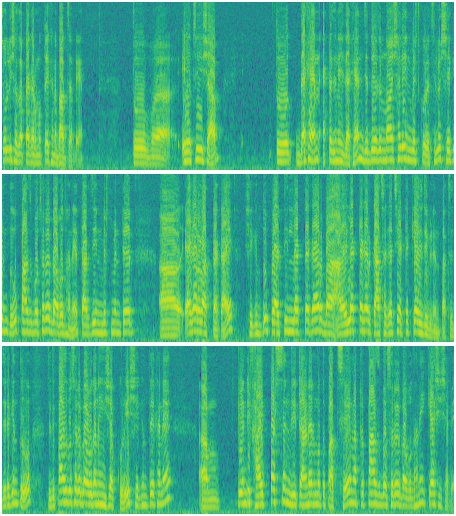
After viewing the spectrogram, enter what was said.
চল্লিশ হাজার টাকার মতো এখানে বাদ যাবে। তো এ হচ্ছে হিসাব। তো দেখেন, একটা জিনিস দেখেন যে দুই হাজার নয় সালে ইনভেস্ট করেছিল, সে কিন্তু পাঁচ বছরের ব্যবধানে তার যে ইনভেস্টমেন্টের এগারো লাখ টাকায়, সে কিন্তু প্রায় তিন লাখ টাকার বা আড়াই লাখ টাকার কাছাকাছি একটা ক্যাশ ডিভিডেন্ড পাচ্ছে, যেটা কিন্তু যদি পাঁচ বছরের ব্যবধানে হিসাব করি, সে কিন্তু এখানে টোয়েন্টি ফাইভ পার্সেন্ট রিটার্নের মতো পাচ্ছে মাত্র পাঁচ বছরের ব্যবধানে ক্যাশ হিসাবে।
